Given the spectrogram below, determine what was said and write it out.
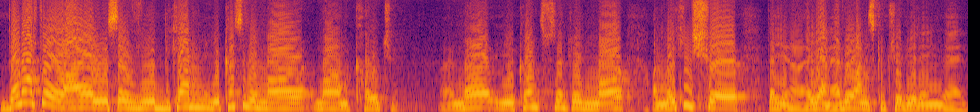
Then after a while, you sort of you become, you concentrate more, more on coaching. Right? More, you concentrate more on making sure that, you know, again, everyone is contributing, that,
